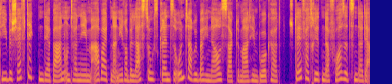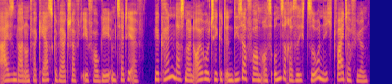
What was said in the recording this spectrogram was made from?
Die Beschäftigten der Bahnunternehmen arbeiten an ihrer Belastungsgrenze und darüber hinaus, sagte Martin Burkhardt, stellvertretender Vorsitzender der Eisenbahn- und Verkehrsgewerkschaft EVG im ZDF. Wir können das 9-Euro-Ticket in dieser Form aus unserer Sicht so nicht weiterführen.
